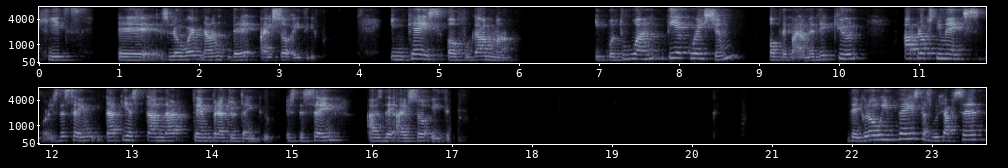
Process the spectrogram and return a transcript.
hits uh, slower than the ISO 834. In case of gamma equal to 1, the equation of the parametric curve approximates, or is the same, that the standard temperature time curve is the same as the ISO 834. The growing phase, as we have said,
